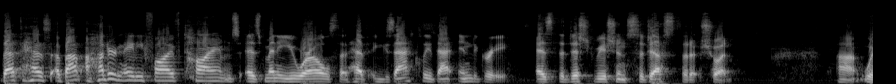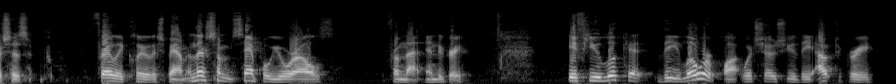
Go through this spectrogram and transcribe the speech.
that has about 185 times as many URLs that have exactly that in-degree as the distribution suggests that it should, uh, which is fairly clearly spam. And there's some sample URLs from that in-degree. If you look at the lower plot, which shows you the out degree,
